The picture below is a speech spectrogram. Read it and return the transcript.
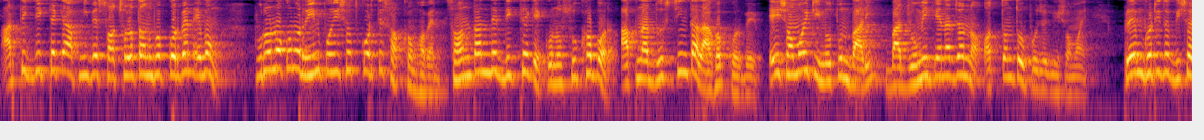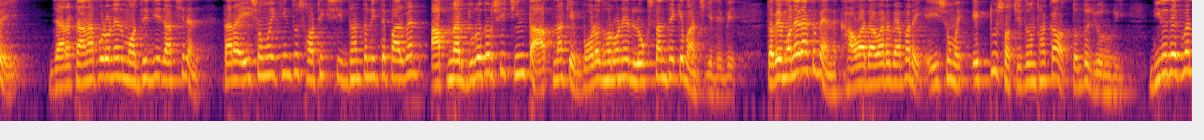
আর্থিক দিক থেকে আপনি বেশ সচ্ছলতা অনুভব করবেন এবং পুরনো কোনো ঋণ পরিশোধ করতে সক্ষম হবেন। সন্তানদের দিক থেকে কোনো সুখবর আপনার দুশ্চিন্তা লাঘব করবে। এই সময়টি নতুন বাড়ি বা জমি কেনার জন্য অত্যন্ত উপযোগী সময়। প্রেম ঘটিত বিষয়ে যারা টানাপোড়নের মধ্যে দিয়ে যাচ্ছিলেন, তারা এই সময় কিন্তু সঠিক সিদ্ধান্ত নিতে পারবেন। আপনার দূরদর্শী চিন্তা আপনাকে বড় ধরনের লোকসান থেকে বাঁচিয়ে দেবে। তবে মনে রাখবেন খাওয়া দাওয়ার ব্যাপারে এই সময় একটু সচেতন থাকা অত্যন্ত জরুরি। দিলে দেখবেন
